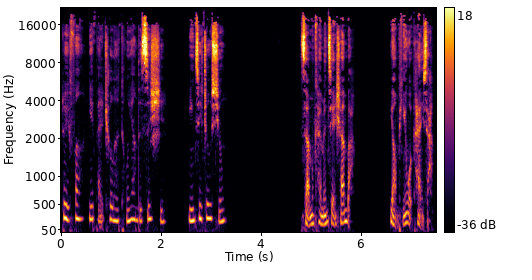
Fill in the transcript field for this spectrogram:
对方也摆出了同样的姿势迎接周雄。咱们开门见山吧，样品我看一下。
